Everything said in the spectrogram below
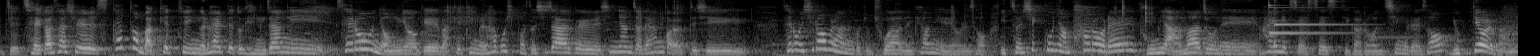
이제 제가 사실 스타트업 마케팅을 할 때도 굉장히 새로운 영역의 마케팅을 하고 싶어서 시작을 10년 전에 한 거였듯이 새로운 실험을 하는 걸 좀 좋아하는 편이에요. 그래서 2019년 8월에 북미 아마존의 하이닉스 SSD가 런칭을 해서 6개월 만에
